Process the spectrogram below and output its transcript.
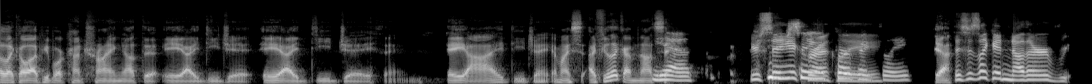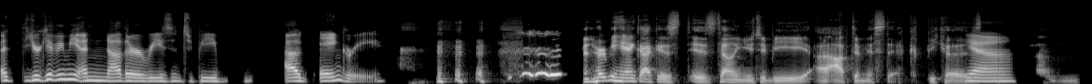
like a lot of people are kind of trying out the ai dj ai dj thing ai dj am i i feel like i'm not saying Yeah. You're saying it Saying correctly. perfectly. Yeah this is like another. Uh, you're giving me another reason to be uh, angry. and herbie hancock is is telling you to be uh, optimistic because Yeah. um,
